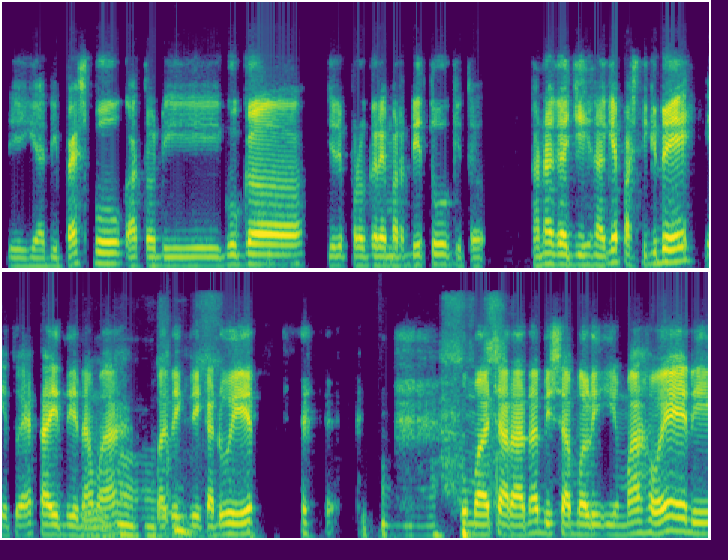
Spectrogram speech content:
di ya di Facebook atau di Google jadi programmer itu gitu. Karena gaji nage pasti gede ya tain di nama hmm. balik di duit. Kumacarana bisa beli imah we di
